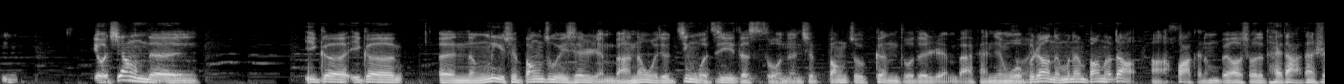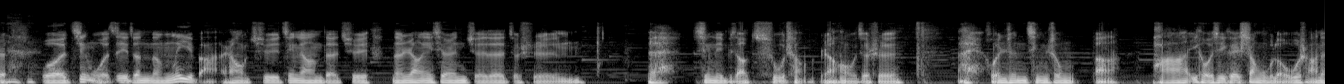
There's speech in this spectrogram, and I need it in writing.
嗯。有这样的一个一个呃能力去帮助一些人吧，那我就尽我自己的所能去帮助更多的人吧。反正我不知道能不能帮得到啊，话可能不要说的太大，但是 我尽我自己的能力吧，然后去尽量的去能让一些人觉得就是，哎，心里比较舒畅，然后就是，哎，浑身轻松啊，爬一口气可以上五楼啥的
